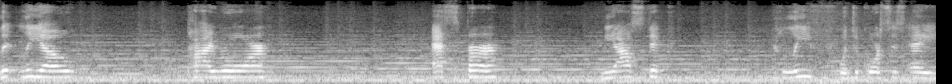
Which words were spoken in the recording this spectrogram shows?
Litleo, Pyroar, Espurr, Meowstic, Cleef, which of course is a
